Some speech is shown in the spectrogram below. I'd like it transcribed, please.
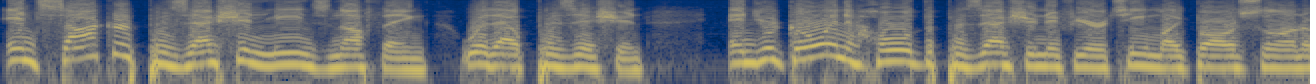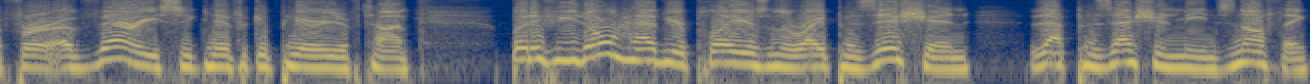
in soccer possession means nothing without position. And you're going to hold the possession if you're a team like Barcelona for a very significant period of time. But if you don't have your players in the right position, that possession means nothing.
